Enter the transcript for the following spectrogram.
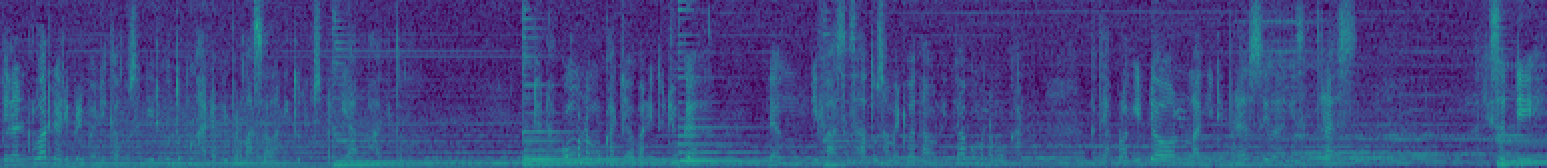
Jalan keluar dari pribadi kamu sendiri untuk menghadapi permasalahan itu tuh seperti apa gitu. Dan aku menemukan jawaban itu juga. Dan di fase 1 sampai 2 tahun itu aku menemukan ketika aku lagi down, lagi depresi, lagi stres, lagi sedih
